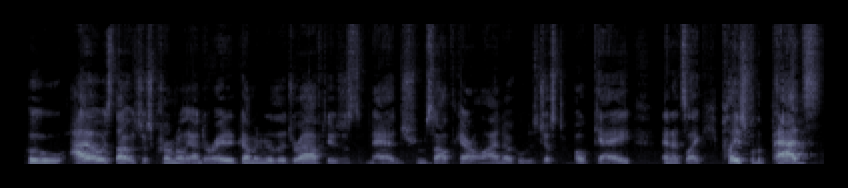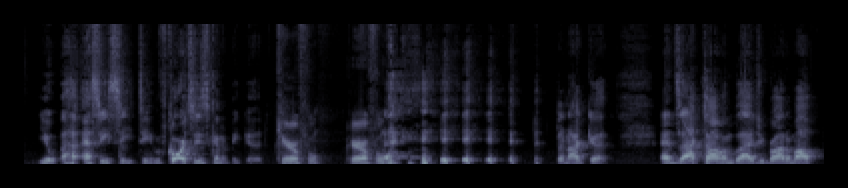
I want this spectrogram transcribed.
who I always thought was just criminally underrated coming into the draft. He was just an edge from South Carolina who was just okay. And it's like he plays for the bad you, uh, SEC team. Of course he's going to be good. Careful, careful. They're not good. And Zach Tom, I'm glad you brought him up.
